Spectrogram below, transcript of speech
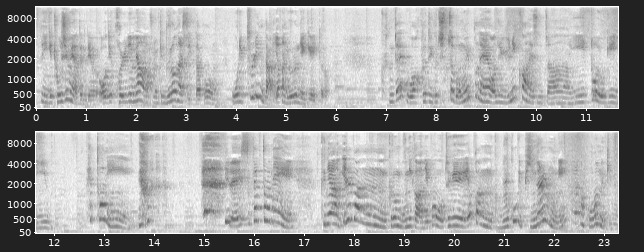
근데 이게 조심해야 된대요 어디 걸리면 좀 이렇게 늘어날 수 있다고 올이 풀린다 약간 이런 얘기가 있더라고요 근데 와 그래도 이거 진짜 너무 예쁘네 완전 유니크하네 진짜 이 또 여기 이 패턴이 이 레이스 패턴이 그냥 일반 그런 무늬가 아니고 되게 약간 그 물고기 비늘 무늬? 약간 그런 느낌이에요.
